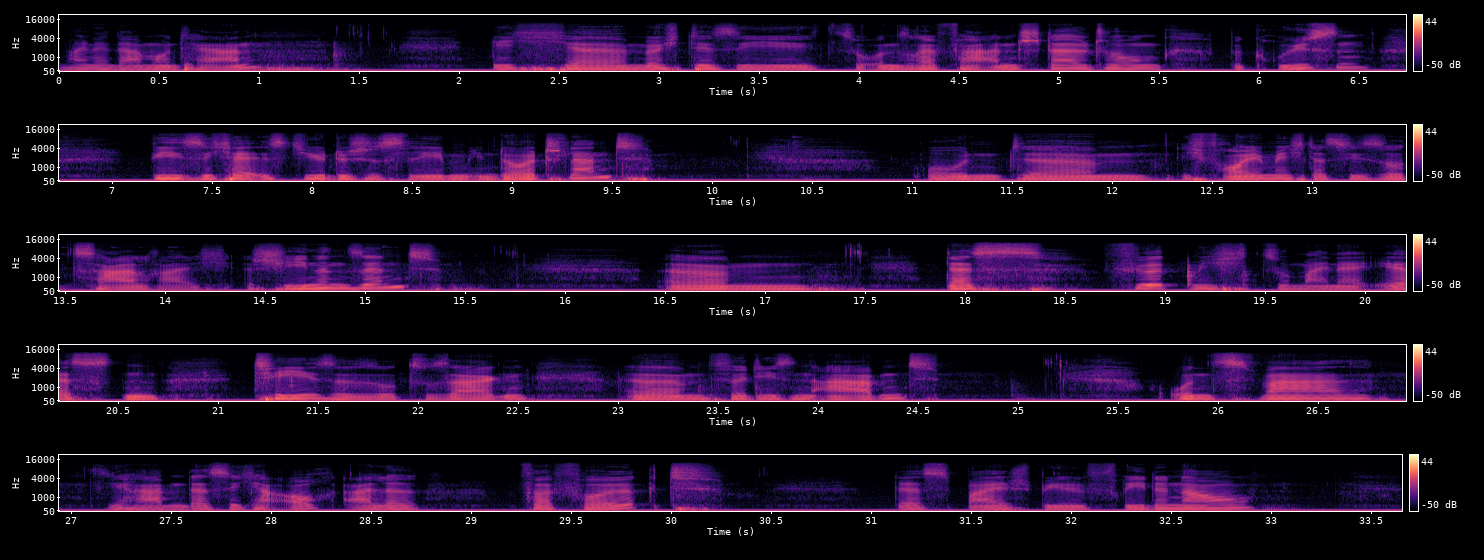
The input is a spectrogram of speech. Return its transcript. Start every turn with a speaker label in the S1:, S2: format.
S1: Meine Damen und Herren, ich äh, möchte Sie zu unserer Veranstaltung begrüßen. Wie sicher ist jüdisches Leben in Deutschland? Und ähm, ich freue mich, dass Sie so zahlreich erschienen sind. Ähm, das führt mich zu meiner ersten These sozusagen ähm, für diesen Abend. Und zwar, Sie haben das sicher auch alle verfolgt, das Beispiel Friedenau.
